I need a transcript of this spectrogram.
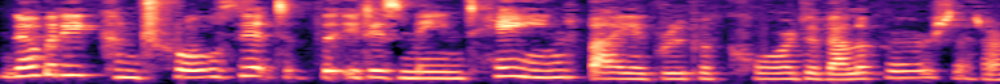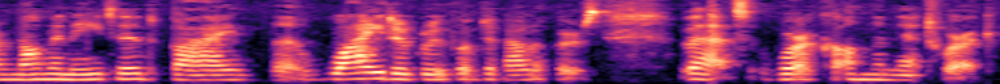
Nobody controls it. It is maintained by a group of core developers that are nominated by the wider group of developers that work on the network.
